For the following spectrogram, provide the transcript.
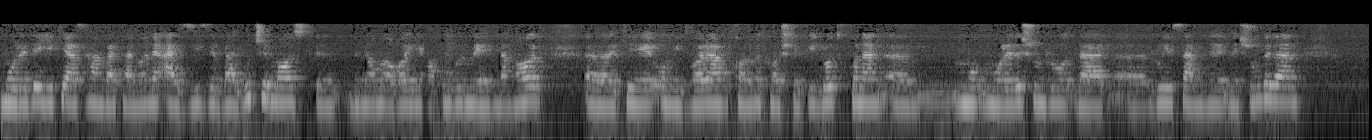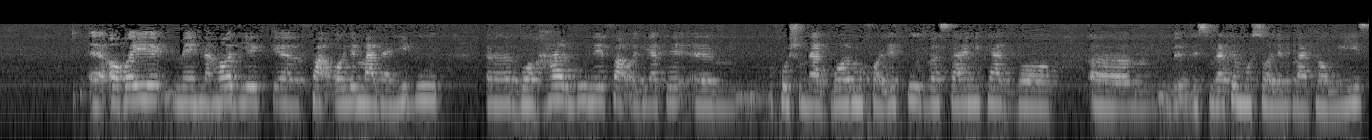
مورد یکی از هموطنان عزیز بلوچ ماست به نام آقای یعقوب مهرنهاد که امیدوارم خانم کاشتفی لطف کنن موردشون رو در روی صحنه نشون بدن. آقای مهنهاد یک فعال مدنی بود با هر گونه فعالیت خشونتبار مخالف بود و سعی می‌کرد با به صورت مسالمت آمیز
